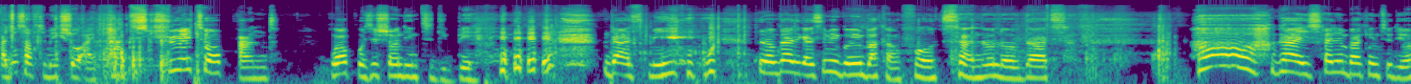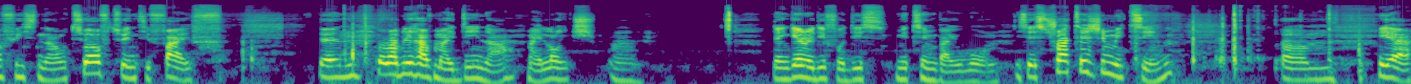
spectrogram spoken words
I just have to make sure i pack straight up and well positioned into the bay. That's me. Sometimes you can see me going back and forth and all of that. Oh guys heading back into the office now 12:25 then probably have my dinner my lunch. Mm. then get ready for this meeting by one. It's a strategy meeting. Um yeah.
